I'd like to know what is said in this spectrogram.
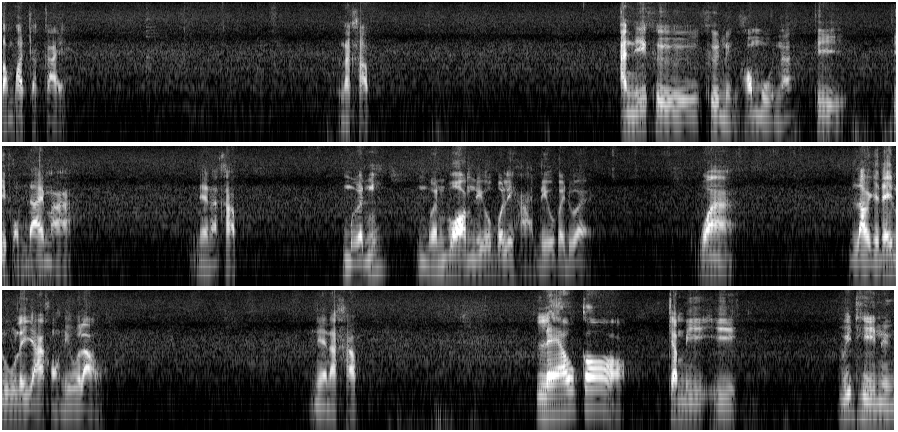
สัมผัสกับไก่ นะครับ อันนี้คือคือหนึ่งข้อมูลนะที่ที่ผมได้มาเนี่ยนะครับ เหมือนเหมือนวอร์มนิ้วบริหารนิ้วไปด้วย ว่าเราจะได้รู้ระยะของนิ้วเรา เนี่ยนะครับ แล้วก็จะมีอีกวิธีหนึ่ง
